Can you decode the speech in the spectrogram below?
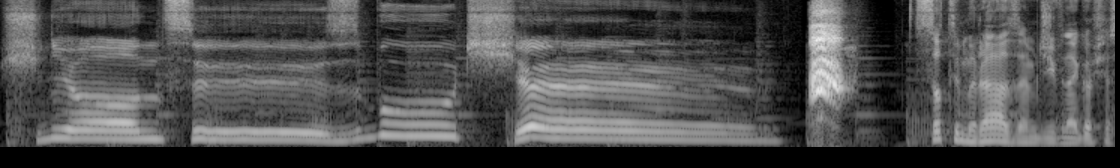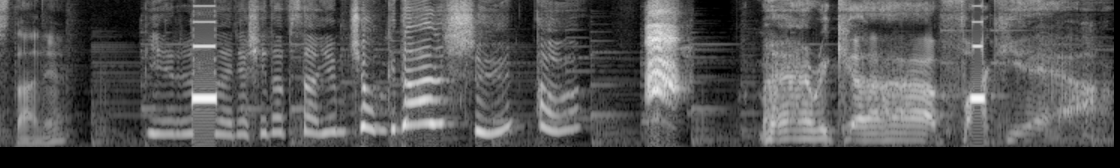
Śniący, zbudź się! Co tym razem dziwnego się stanie? Pierdolenia się nawzajem, ciąg dalszy! A. America, fuck yeah!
